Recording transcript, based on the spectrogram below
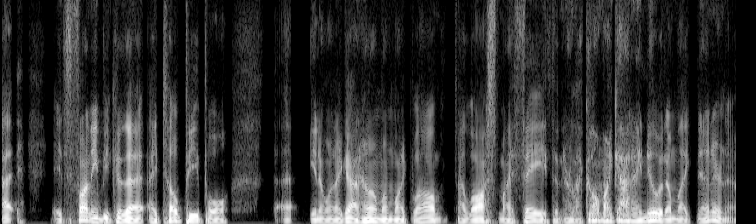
I, it's funny because I, I tell people, uh, you know, when I got home, I'm like, well, I lost my faith. And they're like, oh my God, I knew it. I'm like, no, no, no.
